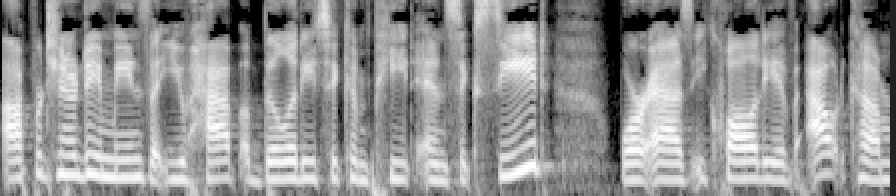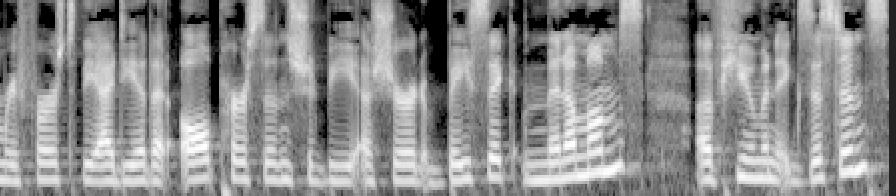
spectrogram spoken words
Opportunity means that you have ability to compete and succeed, whereas equality of outcome refers to the idea that all persons should be assured basic minimums of human existence,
